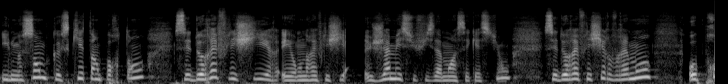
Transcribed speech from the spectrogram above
Il me semble que ce qui est important, c'est de réfléchir, et on ne réfléchit jamais suffisamment à ces questions, c'est de réfléchir vraiment processus,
